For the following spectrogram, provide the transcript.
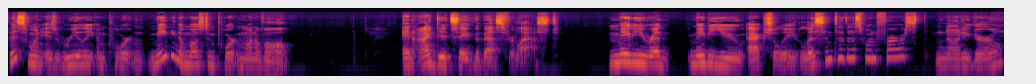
This one is really important, maybe the most important one of all. And I did save the best for last. Maybe you read, maybe you actually listened to this one first, naughty girl.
